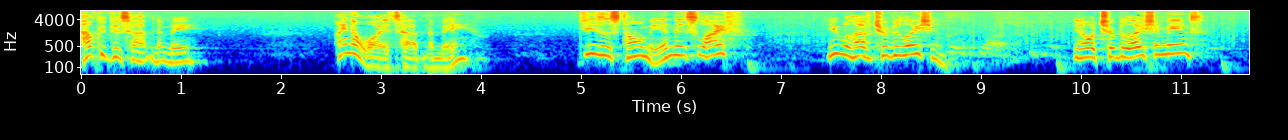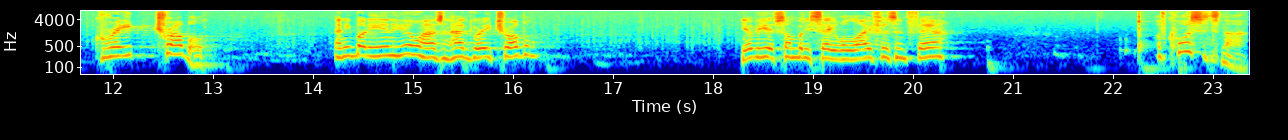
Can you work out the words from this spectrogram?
How could this happen to me? I know why it's happened to me. Jesus told me, In this life, you will have tribulation. You know what tribulation means? Great trouble. Anybody in here who hasn't had great trouble? You ever hear somebody say, Well, life isn't fair? Of course it's not.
